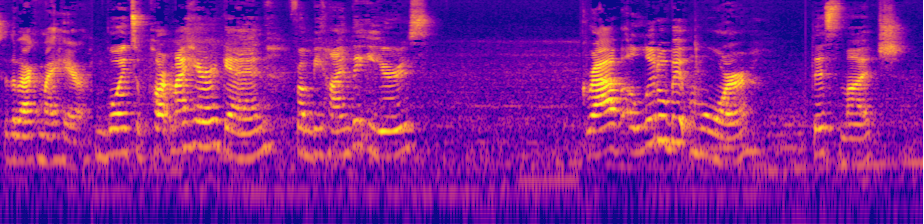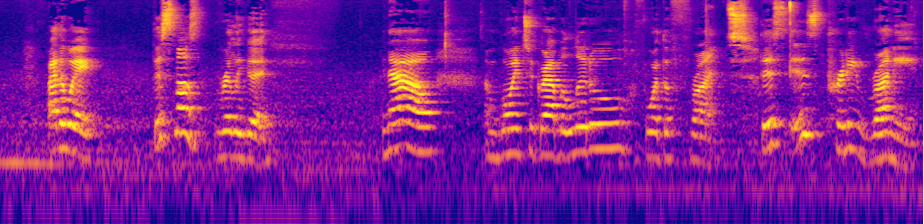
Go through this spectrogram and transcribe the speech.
to the back of my hair. I'm going to part my hair again from behind the ears, grab a little bit more, this much. By the way, this smells really good. Now, I'm going to grab a little for the front. This is pretty runny.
